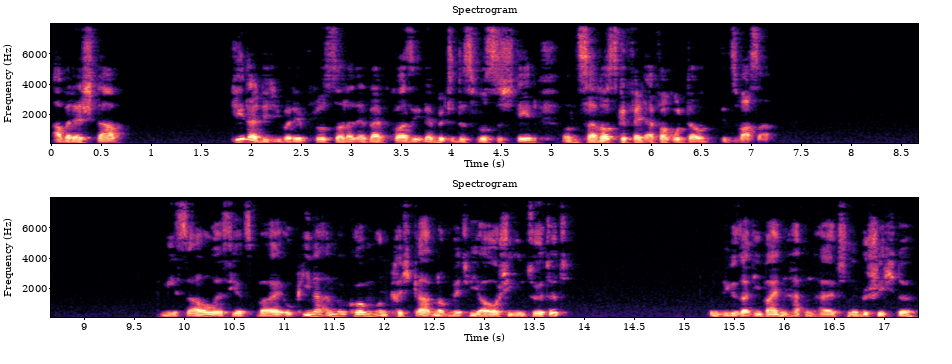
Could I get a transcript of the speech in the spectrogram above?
aber der Stab geht dann nicht über den Fluss, sondern er bleibt quasi in der Mitte des Flusses stehen und Sanosuke fällt einfach runter ins Wasser. Misao ist jetzt bei Okina angekommen und kriegt gerade noch mit, wie Aoshi ihn tötet. Und wie gesagt, die beiden hatten halt eine Geschichte.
